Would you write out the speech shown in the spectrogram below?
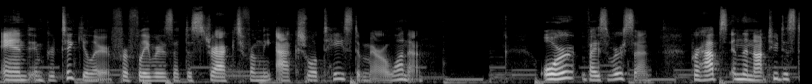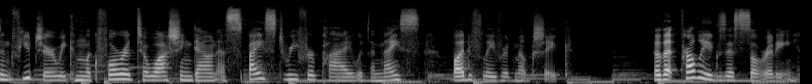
and in particular for flavors that distract from the actual taste of marijuana. Or vice versa. Perhaps in the not too distant future, we can look forward to washing down a spiced reefer pie with a nice, bud flavored milkshake. Though that probably exists already.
